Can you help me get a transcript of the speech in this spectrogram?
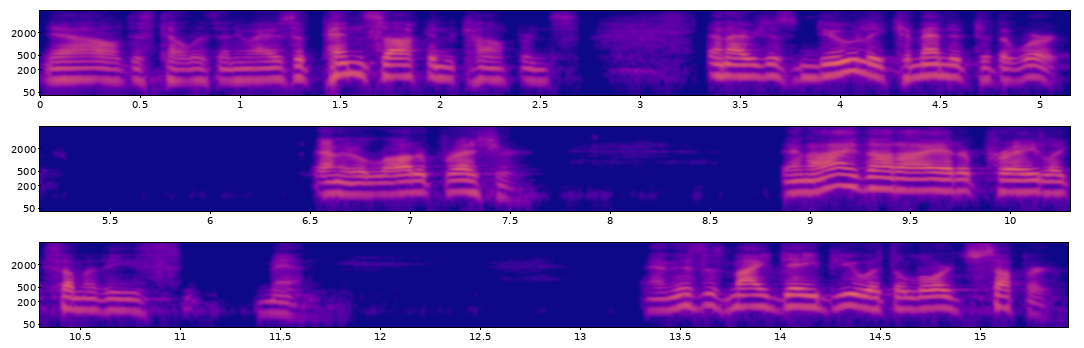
yeah, I'll just tell this anyway. I was at Pennsauken conference, and I was just newly commended to the work. And there was a lot of pressure. And I thought I had to pray like some of these men. And this is my debut at the Lord's Supper.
